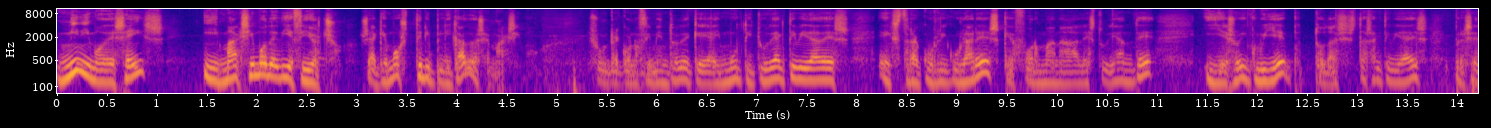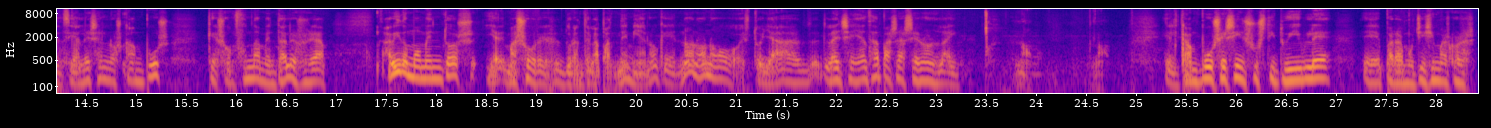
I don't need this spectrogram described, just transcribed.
mínimo de 6 y máximo de 18. O sea que hemos triplicado ese máximo. Es un reconocimiento de que hay multitud de actividades extracurriculares que forman al estudiante y eso incluye todas estas actividades presenciales en los campus que son fundamentales. O sea, ha habido momentos, y además sobre, durante la pandemia, ¿no? que no, no, no, esto ya, la enseñanza pasa a ser online. No, no. El campus es insustituible eh, para muchísimas cosas.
